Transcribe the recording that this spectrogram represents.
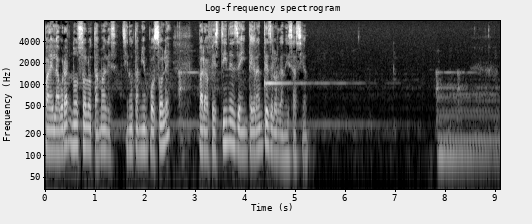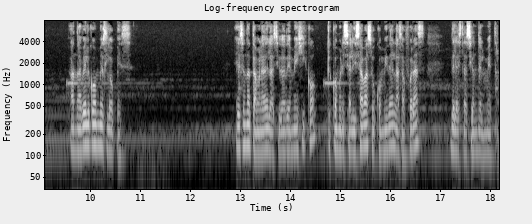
para elaborar no solo tamales, sino también pozole para festines de integrantes de la organización. Anabel Gómez López es una tamalera de la Ciudad de México que comercializaba su comida en las afueras de la estación del metro.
